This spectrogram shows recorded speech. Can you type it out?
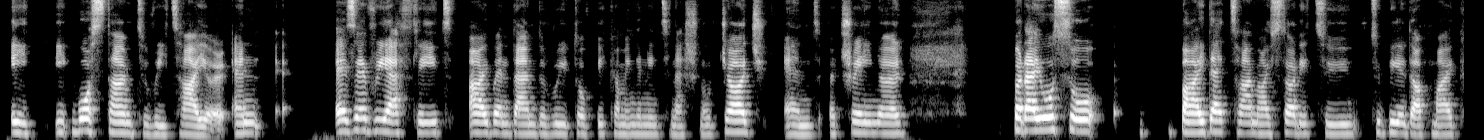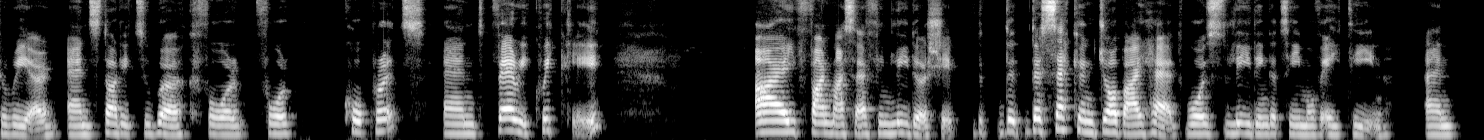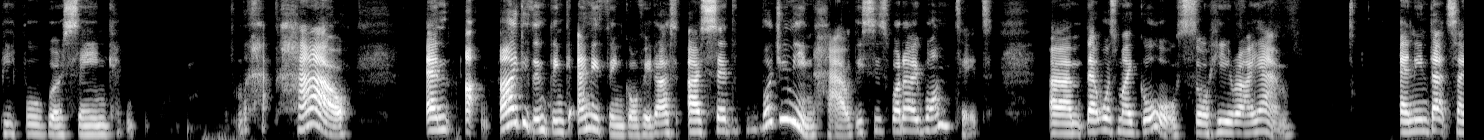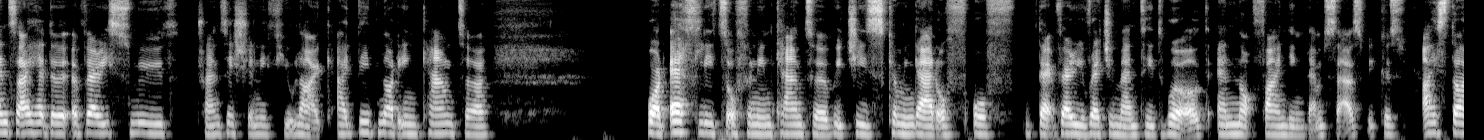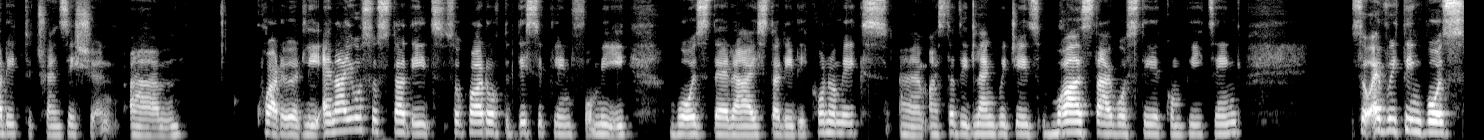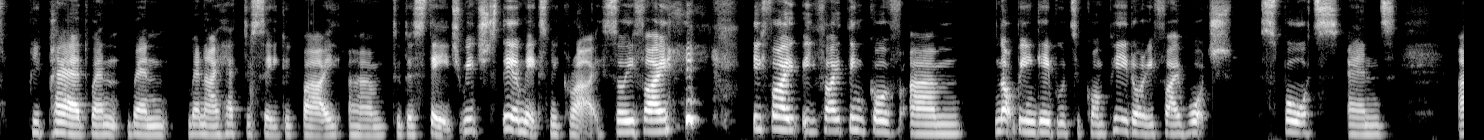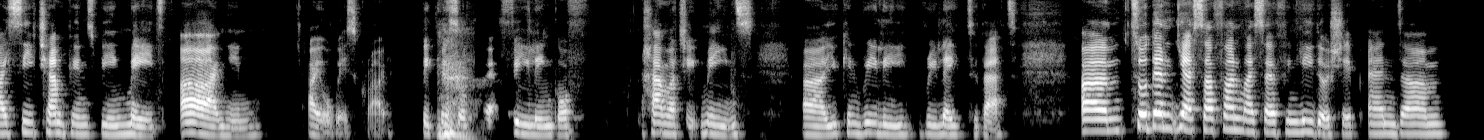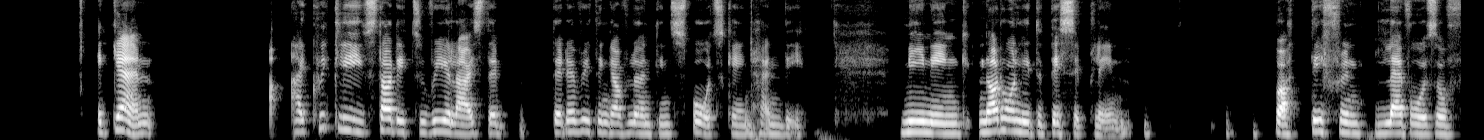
it it was time to retire and as every athlete, I went down the route of becoming an international judge and a trainer. But I also, by that time, I started to to build up my career and started to work for for corporates. And very quickly, I found myself in leadership. The, the, the second job I had was leading a team of 18. And people were saying, How? And I, I, didn't think anything of it. I, I said, What do you mean, how? This is what I wanted. Um, that was my goal. So here I am. And in that sense, I had a, a very smooth transition, if you like. I did not encounter what athletes often encounter, which is coming out of, of that very regimented world and not finding themselves. Because I started to transition um, quite early. And I also studied, so part of the discipline for me was that I studied economics, um, I studied languages whilst I was still competing. So everything was prepared when when when I had to say goodbye um, to the stage, which still makes me cry. So if I if I if I think of um, not being able to compete, or if I watch sports and I see champions being made, I mean, I always cry because of that feeling of how much it means. Uh, you can really relate to that. Um, so then, yes, I found myself in leadership, and um, again, I quickly started to realize that that everything I've learned in sports came handy, meaning not only the discipline, but different levels of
